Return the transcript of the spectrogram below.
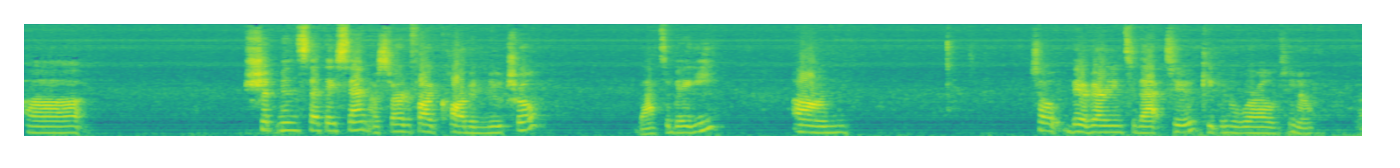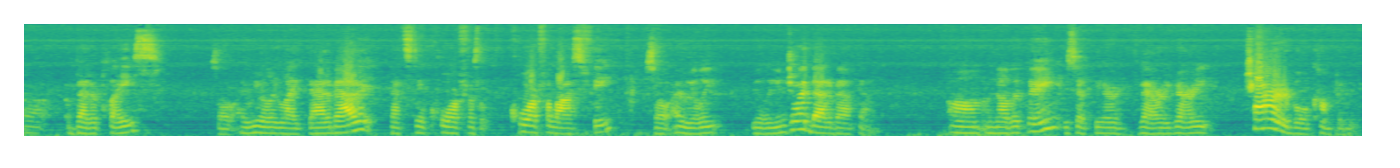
Uh, shipments that they send are certified carbon neutral. That's a biggie. Um, so they're very into that too, keeping the world, you know, uh, a better place. So I really like that about it. That's their core core philosophy. So I really really enjoyed that about them. Um, another thing is that they're very very charitable company.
